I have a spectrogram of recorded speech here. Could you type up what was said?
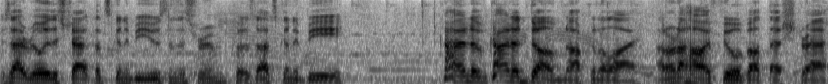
Is that really the strat that's going to be used in this room? Because that's going to be kind of kind of dumb, not going to lie. I don't know how I feel about that strat.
